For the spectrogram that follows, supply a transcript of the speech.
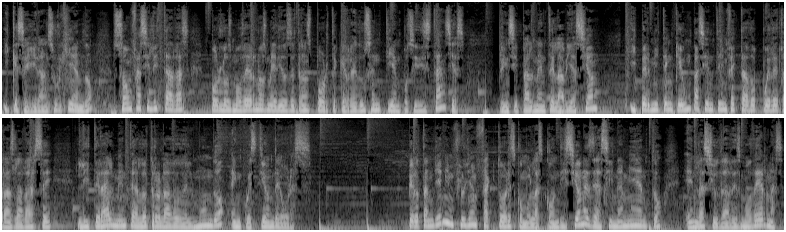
y que seguirán surgiendo son facilitadas por los modernos medios de transporte que reducen tiempos y distancias, principalmente la aviación, y permiten que un paciente infectado puede trasladarse literalmente al otro lado del mundo en cuestión de horas pero también influyen factores como las condiciones de hacinamiento en las ciudades modernas,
